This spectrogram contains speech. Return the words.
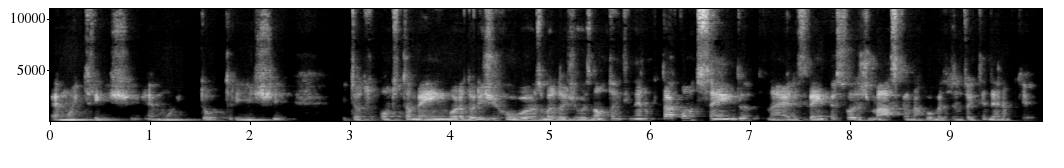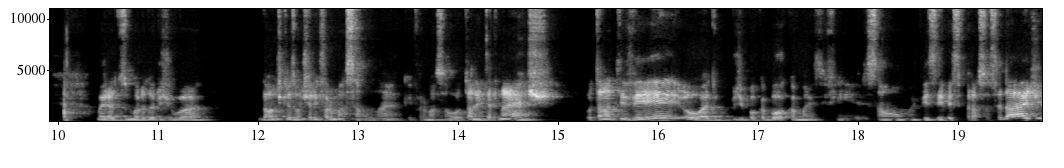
É muito triste, é muito triste. E tem outro ponto também, moradores de rua. Os moradores de ruas não estão entendendo o que está acontecendo, né? Eles veem pessoas de máscara na rua, mas eles não estão entendendo porque a maioria dos moradores de rua, de onde que eles vão tirar informação, né? Porque informação ou está na internet, ou está na TV, ou é de boca a boca, mas, enfim, eles são invisíveis para a sociedade.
